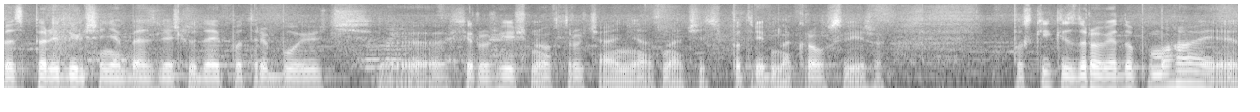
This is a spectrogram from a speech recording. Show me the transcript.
Без перебільшення безліч людей потребують е, хірургічного втручання, значить потрібна кров свіжа. Оскільки здоров'я допомагає,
